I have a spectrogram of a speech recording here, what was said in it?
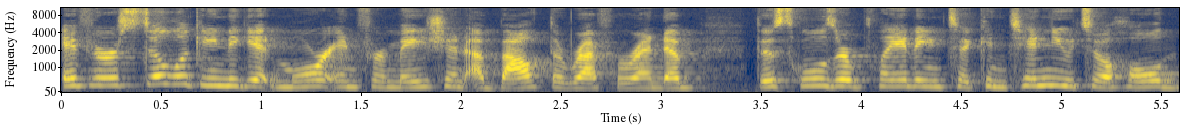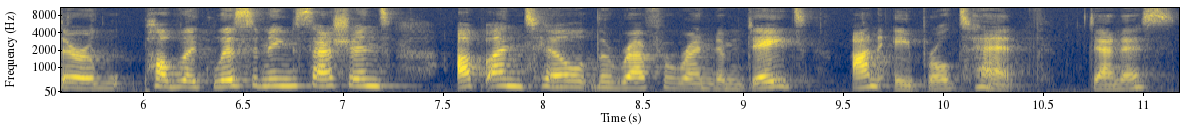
If you're still looking to get more information about the referendum, the schools are planning to continue to hold their public listening sessions up until the referendum date on April 10th. Dennis?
